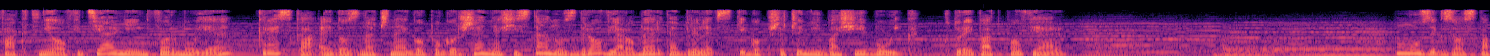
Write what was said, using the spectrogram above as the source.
Fakt nieoficjalnie informuje, kreska E do znacznego pogorszenia się stanu zdrowia Roberta Brylewskiego przyczyni Basi Bójk, której padł ofiar. Muzyk został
